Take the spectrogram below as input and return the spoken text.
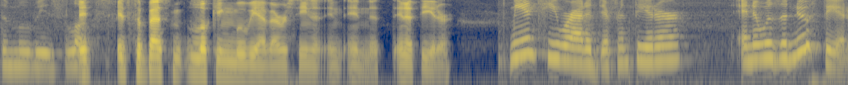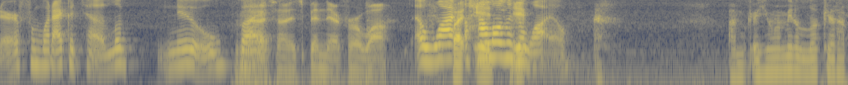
the movies look. It's it's the best looking movie I've ever seen in in a, in a theater. Me and T were at a different theater, and it was a new theater from what I could tell. It looked new, No, it's not. It's been there for a while. a while. but How long is a it- while? Um, you want me to look it up?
